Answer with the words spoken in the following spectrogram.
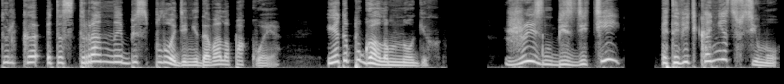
Только это странное бесплодие не давало покоя, и это пугало многих. Жизнь без детей — это ведь конец всему.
